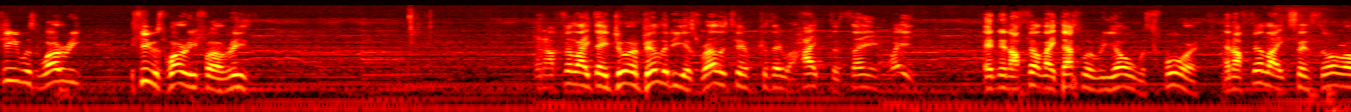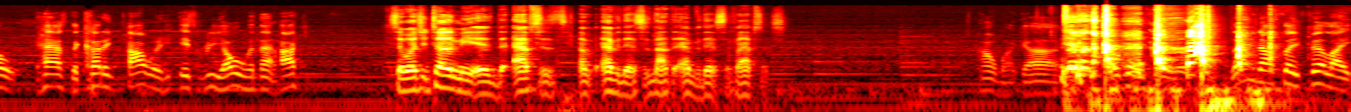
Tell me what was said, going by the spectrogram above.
she was worried, she was worried for a reason. And I feel like their durability is relative because they were hyped the same way. And then I felt like that's what Ryuo was for. And I feel like since Zoro has the cutting power, it's Ryuo in that Haki. So what you're telling me is the absence of evidence is not the evidence of absence. Oh my God. okay, let me not say feel like,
